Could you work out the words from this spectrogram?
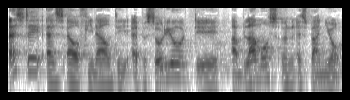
Este es el final del episodio de Hablamos en Español.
